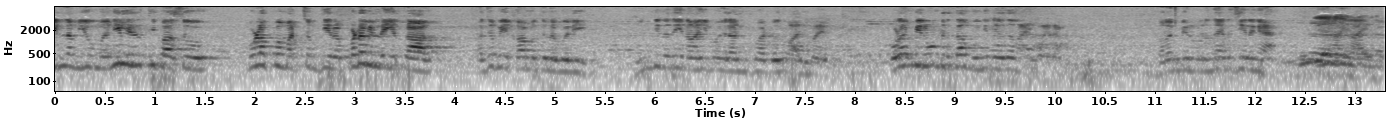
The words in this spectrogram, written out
இல்லம் யூமனில் இழுத்தி பாசு குழப்பம் அச்சம் தீரப்படவில்லை என்றால் அஜபை காமத்தில் வரி முந்தினதை நாய் பாயிலான்னு பாட்டுவது வாஜிபாயம் குழம்பினூன் இருந்தால் முந்தினது தான் நாய் பாயிலா குழம்பினூன் இருந்தால் என்ன நாய் வாயிலா.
